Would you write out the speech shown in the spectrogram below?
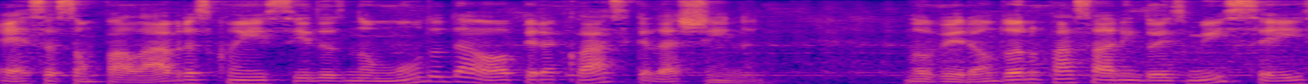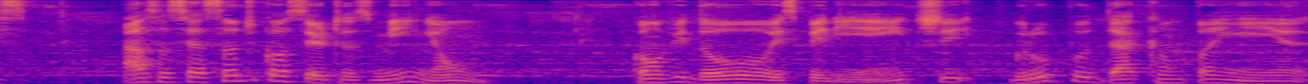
Essas são palavras conhecidas no mundo da ópera clássica da China. No verão do ano passado, em 2006, a Associação de Concertos Mignon convidou o experiente grupo da Companhia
